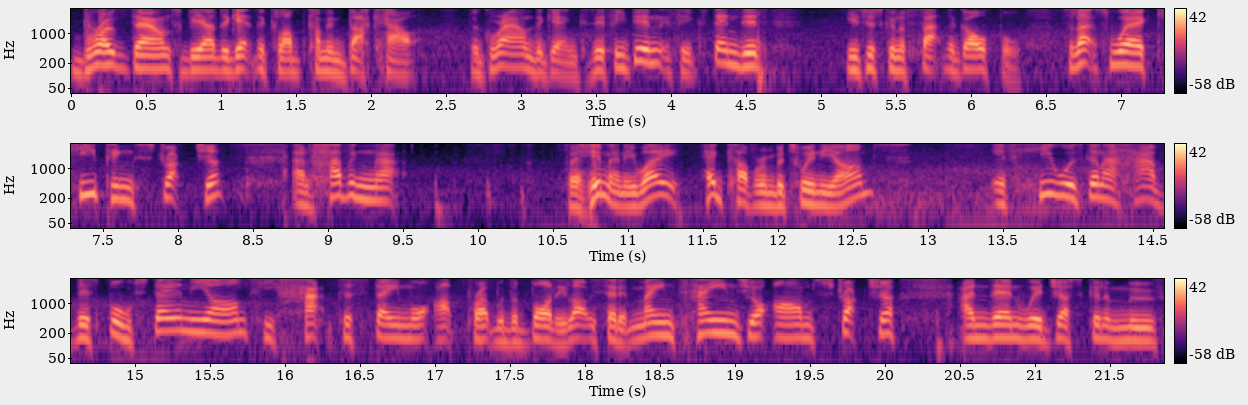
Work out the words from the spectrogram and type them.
broke down to be able to get the club coming back out the ground again. Because if he didn't, if he extended, he's just gonna fat the golf ball. So that's where keeping structure and having that, for him anyway, head cover in between the arms, if he was going to have this ball stay in the arms, he had to stay more upright with the body. Like we said, it maintains your arm structure, and then we're just going to move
